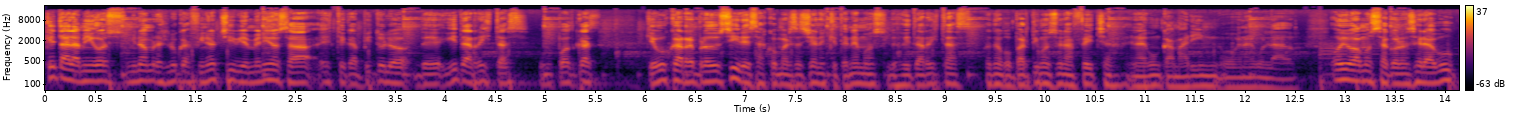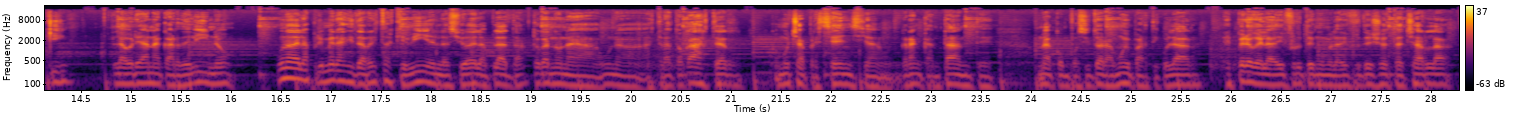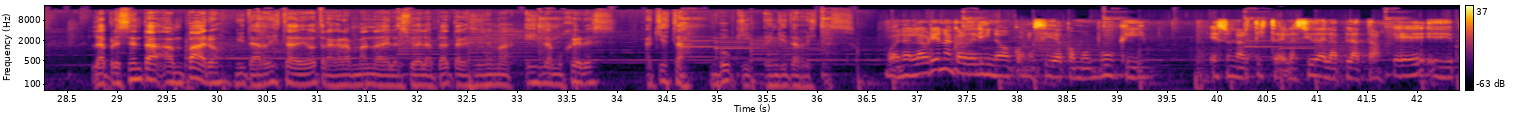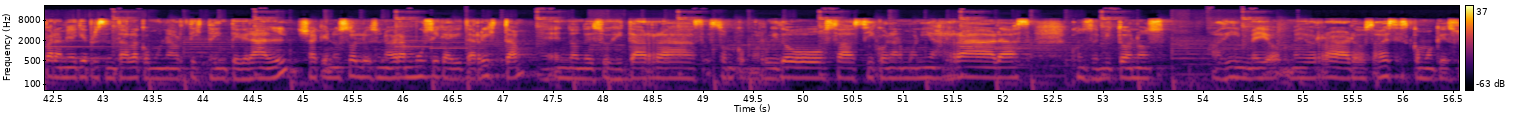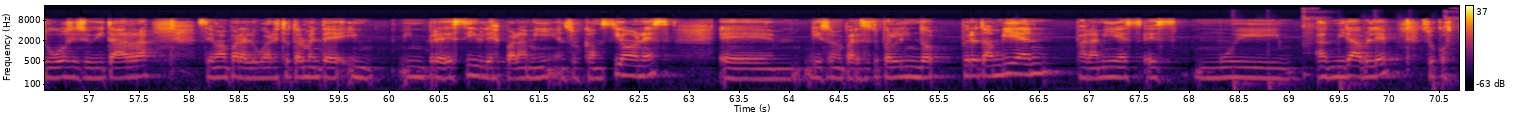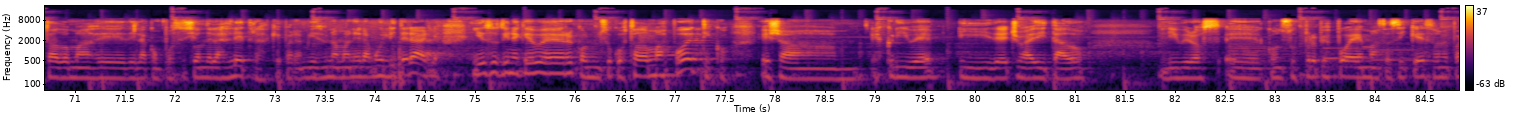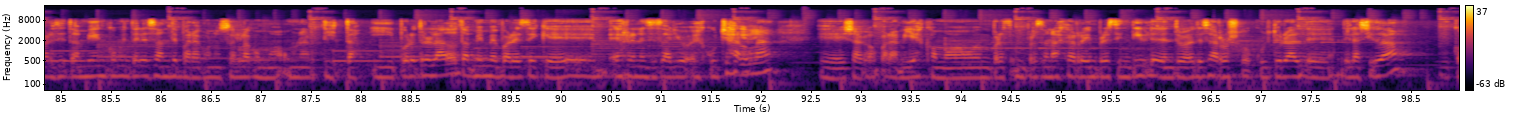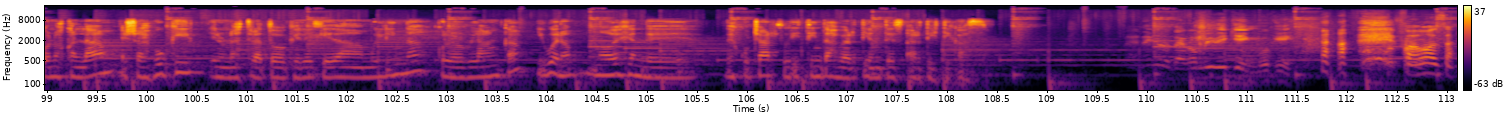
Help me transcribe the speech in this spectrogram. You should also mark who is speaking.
Speaker 1: ¿Qué tal amigos? Mi nombre es Lucas Finocchi. Bienvenidos a este capítulo de Guitarristas, un podcast que busca reproducir esas conversaciones que tenemos los guitarristas cuando compartimos una fecha en algún camarín o en algún lado. Hoy vamos a conocer a Buki, Laureana Cardelino, una de las primeras guitarristas que vi en la ciudad de La Plata, tocando una, una Stratocaster con mucha presencia, un gran cantante, una compositora muy particular. Espero que la disfruten como la disfruté yo esta charla. La presenta Amparo, guitarrista de otra gran banda de la ciudad de La Plata que se llama Isla Mujeres. Aquí está, Buki en Guitarristas.
Speaker 2: Bueno, Laureana Cardelino, conocida como Buki, es una artista de la ciudad de La Plata, que eh, para mí hay que presentarla como una artista integral, ya que no solo es una gran música guitarrista, en donde sus guitarras son como ruidosas y con armonías raras, con semitonos así medio, medio raros. A veces como que su voz y su guitarra se van para lugares totalmente impredecibles para mí en sus canciones. Eh, y eso me parece súper lindo. Pero también para mí es, es muy admirable su costado más de, de, la composición de las letras, que para mí es de una manera muy literaria. Y eso tiene que ver con su costado más poético. Ella mm, escribe y de hecho ha editado libros eh, con sus propios poemas, así que eso me parece también como interesante para conocerla como una artista. Y por otro lado también me parece que es re necesario escucharla, eh, ya para mí es como un, un, personaje re imprescindible dentro del desarrollo cultural de, de la ciudad. Eh, conozcanla, ella es Buki, tiene un estrato que le queda muy linda, color blanca, y bueno, no dejen de, de escuchar sus distintas vertientes artísticas
Speaker 1: con B.B. King, Buki.
Speaker 3: Famosa.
